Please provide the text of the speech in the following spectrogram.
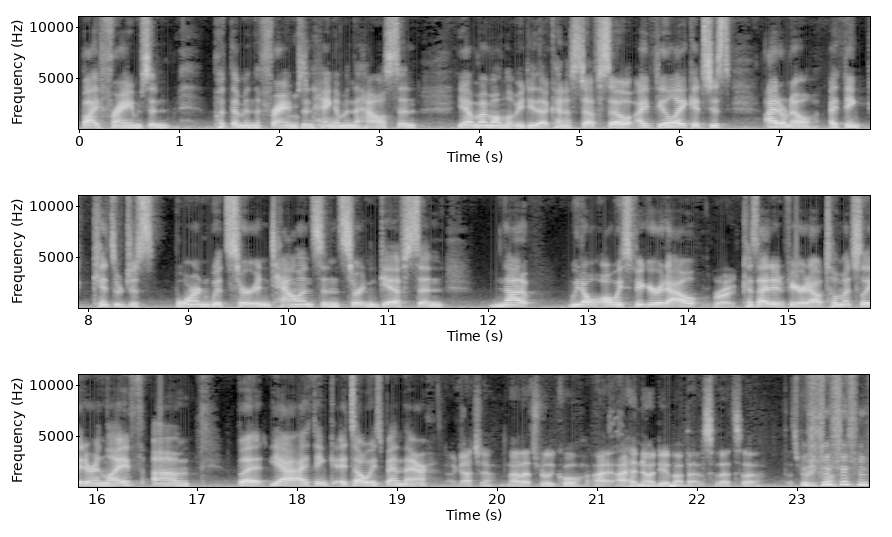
buy frames and put them in the frames and hang them in the house and yeah my mom let me do that kind of stuff so i feel like it's just i don't know i think kids are just born with certain talents and certain gifts and not we don't always figure it out Right. because i didn't figure it out till much later in life um, but yeah i think it's always been there I gotcha. No, that's really cool. I, I had no idea about that, so that's uh, that's pretty fun.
